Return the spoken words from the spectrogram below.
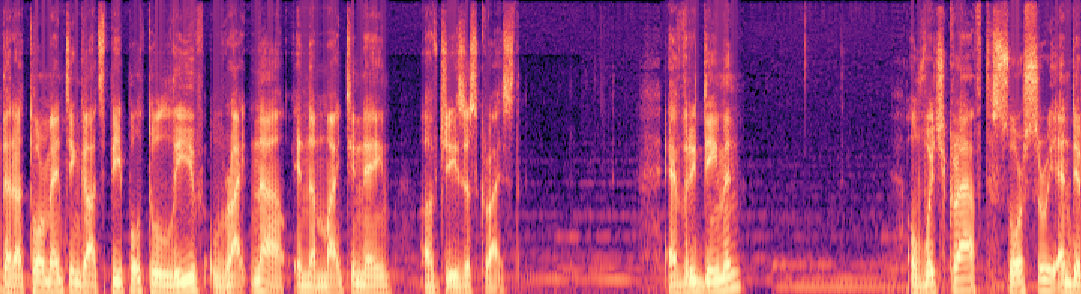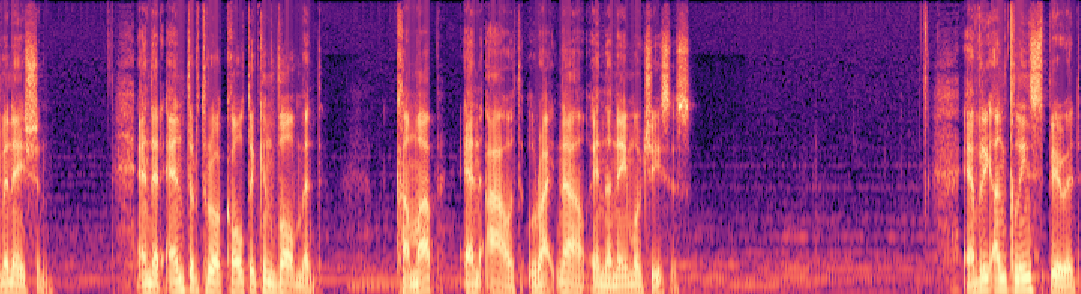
that are tormenting God's people to leave right now in the mighty name of Jesus Christ. Every demon of witchcraft, sorcery, and divination, and that enter through occultic involvement, come up and out right now in the name of Jesus. Every unclean spirit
